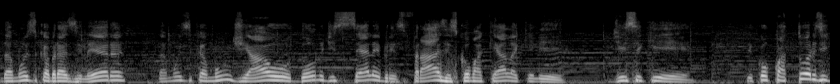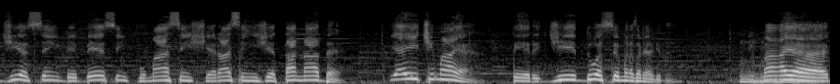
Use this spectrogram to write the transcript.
da música brasileira, da música mundial, dono de célebres frases como aquela que ele disse que ficou 14 dias sem beber, sem fumar, sem cheirar, sem injetar nada. E aí, Tim Maia, perdi duas semanas da minha vida. Uhum. Tim Maia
